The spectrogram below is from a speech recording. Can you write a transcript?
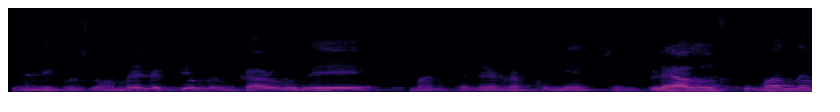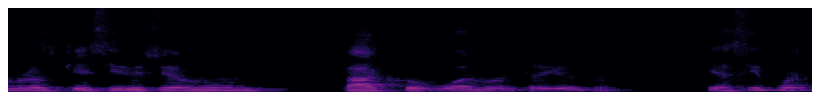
le dijo Shlomelech, yo me encargo de mantener la comida de tus empleados, tú mándamelos, que hicieron un pacto bueno entre ellos dos. Y así fue.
